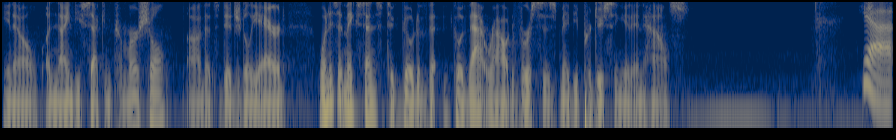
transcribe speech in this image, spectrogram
you know a 90 second commercial uh, that's digitally aired? When does it make sense to go to the, go that route versus maybe producing it in house? Yeah,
